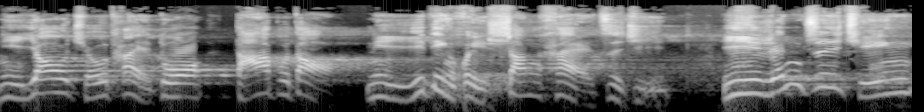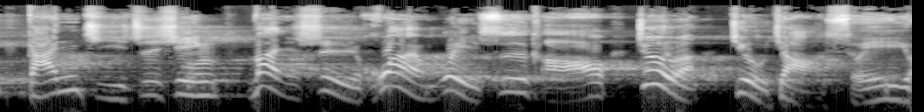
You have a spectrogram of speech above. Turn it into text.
你要求太多，达不到，你一定会伤害自己。以人之情感己之心，万事换位思考，这就叫随缘。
